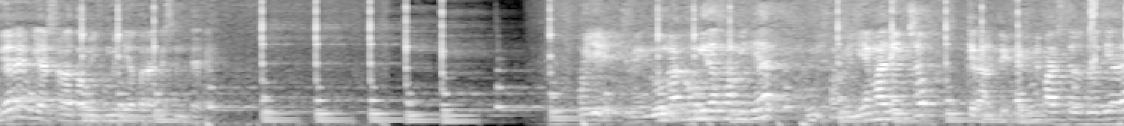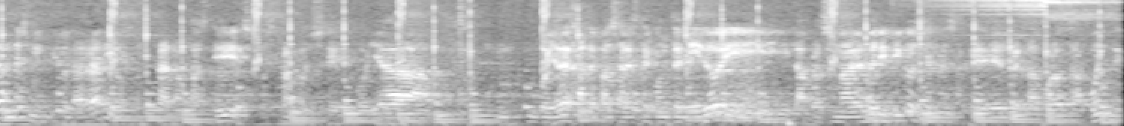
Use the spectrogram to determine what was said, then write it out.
Voy a reenviárselo a toda mi familia para que se entere. Una comida familiar mi familia me ha dicho que la noticia que me pasaste el otro día la han desmentido en la radio. Ostras, no fastidies. Ostras, pues eh, voy a... Voy a dejar de pasar este contenido y la próxima vez verifico si el mensaje es verdad por otra fuente.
